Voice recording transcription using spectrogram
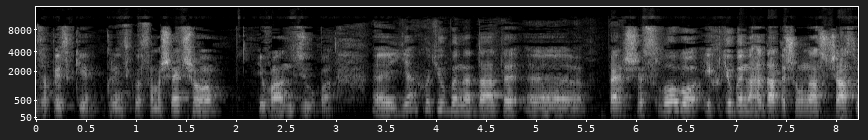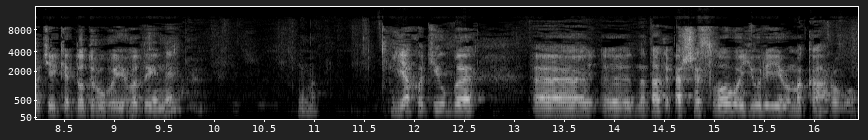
записки українського самошедшого Іван Дзюба. Е, Я хотів би надати е, перше слово і хотів би нагадати, що у нас часу тільки до другої години. Я хотів би е, надати перше слово Юрію Макарову.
